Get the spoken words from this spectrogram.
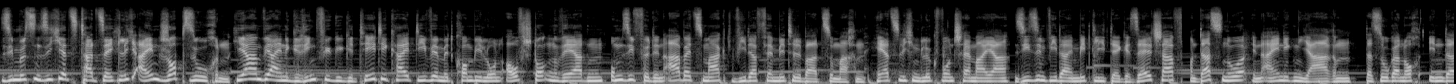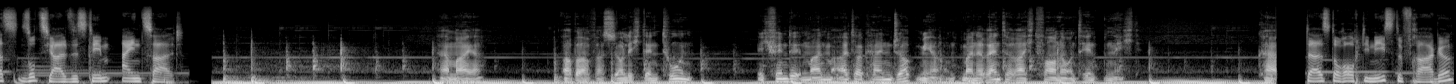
Sie müssen sich jetzt tatsächlich einen Job suchen. Hier haben wir eine geringfügige Tätigkeit, die wir mit Kombilohn aufstocken werden, um Sie für den Arbeitsmarkt wieder vermittelbar zu machen. Herzlichen Glückwunsch, Herr Meier. Sie sind wieder ein Mitglied der Gesellschaft und das nur in einigen Jahren, das sogar noch in das Sozialsystem einzahlt. Herr Meier, aber was soll ich denn tun? Ich finde in meinem Alter keinen Job mehr und meine Rente reicht vorne und hinten nicht. Da ist doch auch die nächste Frage.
